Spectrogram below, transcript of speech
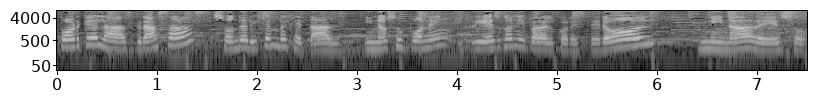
porque las grasas son de origen vegetal y no suponen riesgo ni para el colesterol ni nada de eso.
